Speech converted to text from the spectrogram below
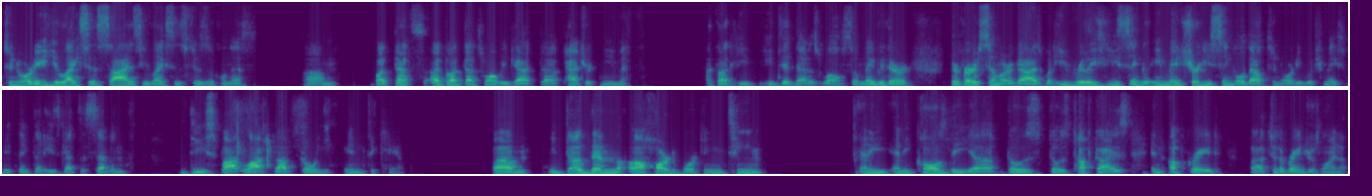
Tinordi, he likes his size, he likes his physicalness. Um, but that's I thought that's why we got uh, Patrik Nemeth. I thought he he did that as well. So maybe they're they're very similar guys, but he really he single he made sure he singled out Tinordi, which makes me think that he's got the seventh D spot locked up going into camp. Um, he dug them a hardworking team, and he and he calls the uh, those those tough guys an upgrade uh, to the Rangers lineup.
